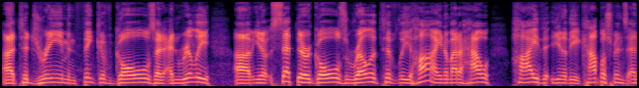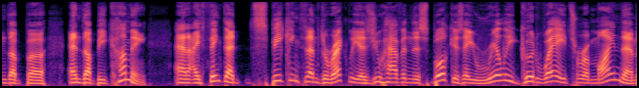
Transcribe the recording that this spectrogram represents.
uh, to dream and think of goals and, and really, uh, you know, set their goals relatively high, no matter how high the, you know the accomplishments end up uh, end up becoming. And I think that speaking to them directly, as you have in this book, is a really good way to remind them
